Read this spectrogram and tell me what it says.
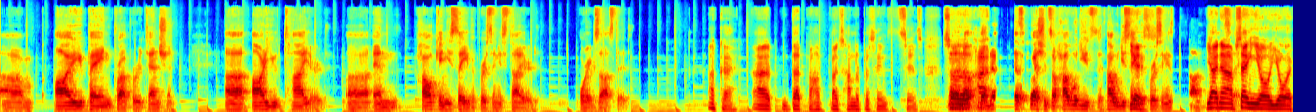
um, are you paying proper attention? Uh, are you tired? Uh, and how can you say if a person is tired or exhausted? Okay, uh, that makes hundred percent sense. So no, no, I, that, that's the question. So how would you how would you say yes. the person is? yeah, no, I'm saying your your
